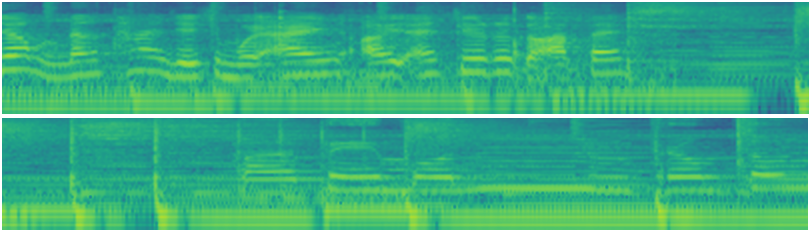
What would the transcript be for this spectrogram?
យើងមិនដឹងថានិយាយជាមួយឯងឲ្យឯងជឿឬក៏អត់ទេបើពេលមុនព្រមទុន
